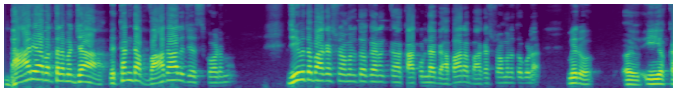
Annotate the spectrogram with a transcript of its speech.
భార్యాభర్తల మధ్య వితండ వాదాలు చేసుకోవడము జీవిత భాగస్వాములతో కనుక కాకుండా వ్యాపార భాగస్వాములతో కూడా మీరు ఈ యొక్క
